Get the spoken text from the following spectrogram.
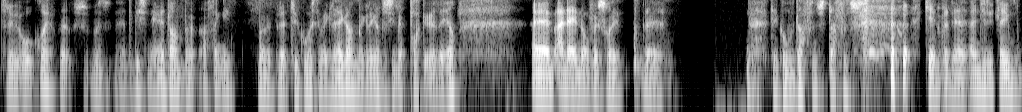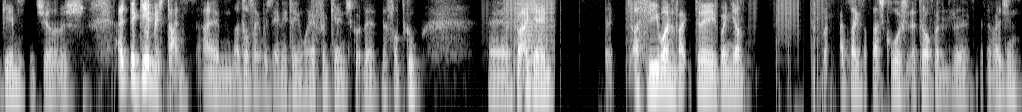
through Oakley that was, had a decent header, but I think he maybe put it too close to McGregor. McGregor just seemed to pluck it out there. Um, and then obviously the the goal difference difference came with the injury time game. I'm sure it was uh, the game is done. Um, I don't think there was any time left when Kent's got the, the third goal. Uh, but again, a three-one victory when you're things are this close at the top of the, the division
